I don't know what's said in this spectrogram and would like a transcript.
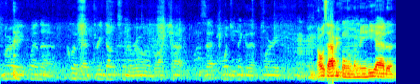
Jamari, when uh, Cliff had three dunks in a row and a block shot, is that, what'd you think of that flurry? I was happy for him. I mean, he had a,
